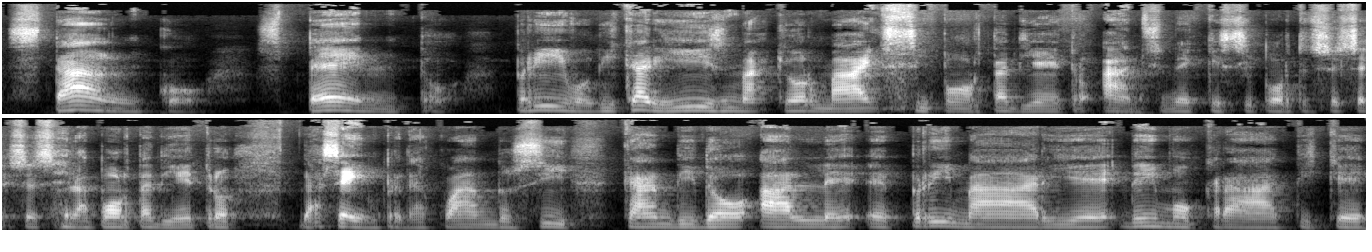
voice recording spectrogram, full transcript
stanco, spento, privo di carisma che ormai si porta dietro, anzi non è che si porta, se, se, se la porta dietro da sempre, da quando si candidò alle eh, primarie democratiche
